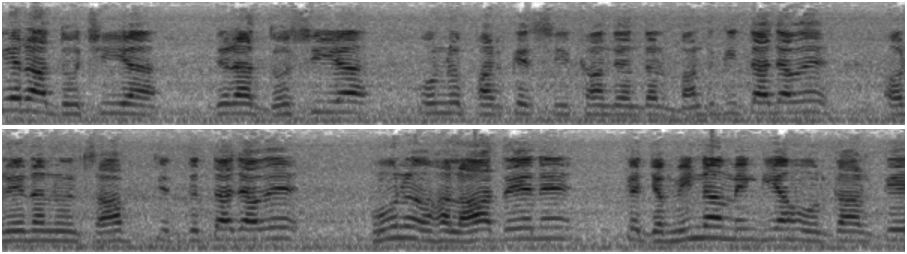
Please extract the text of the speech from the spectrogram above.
ਕਿਹੜਾ ਦੋਸ਼ੀ ਆ, ਜਿਹੜਾ ਦੋਸ਼ੀ ਆ, ਉਹਨੂੰ ਫੜ ਕੇ ਸਿੱਖਾਂ ਦੇ ਅੰਦਰ ਬੰਦ ਕੀਤਾ ਜਾਵੇ ਔਰ ਇਹਨਾਂ ਨੂੰ ਇਨਸਾਫ ਦਿੱਤਾ ਜਾਵੇ। ਹੁਣ ਹਾਲਾਤ ਇਹ ਨੇ ਕਿ ਜ਼ਮੀਨਾਂ ਮਹਿੰਗੀਆਂ ਹੋਣ ਕਰਕੇ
